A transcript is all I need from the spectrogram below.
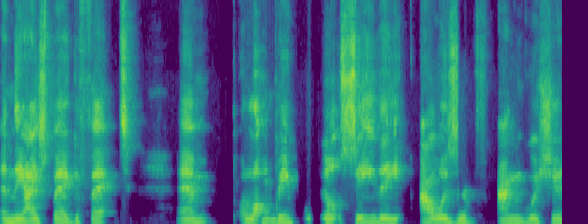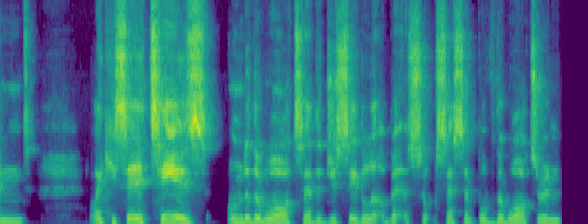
and the iceberg effect. Um, a lot of Mm. people don't see the hours of anguish and, like you say, tears under the water. They just see a little bit of success above the water. And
